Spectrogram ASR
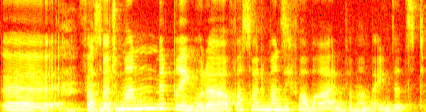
äh, was sollte man mitbringen oder auf was sollte man sich vorbereiten, wenn man bei Ihnen sitzt?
